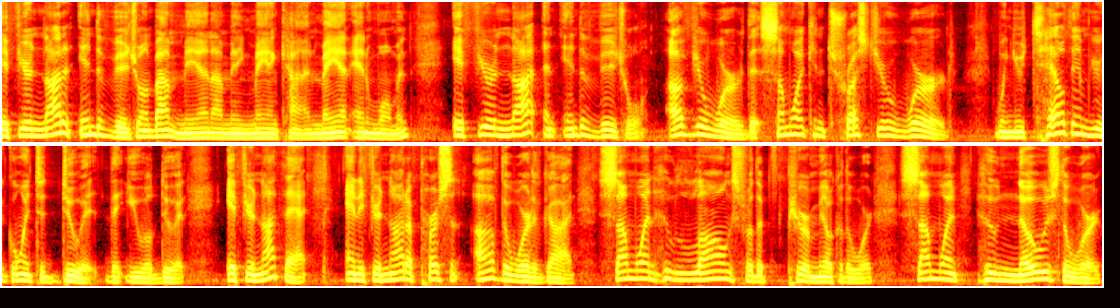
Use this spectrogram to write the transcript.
If you're not an individual, and by men I mean mankind, man and woman, if you're not an individual of your word, that someone can trust your word when you tell them you're going to do it, that you will do it. If you're not that, and if you're not a person of the Word of God, someone who longs for the pure milk of the Word, someone who knows the Word,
